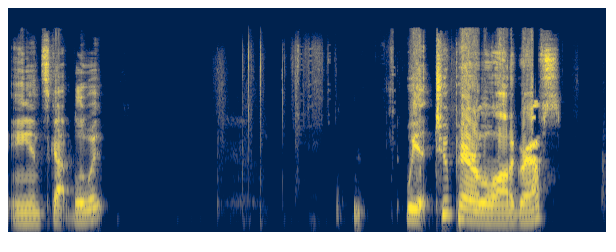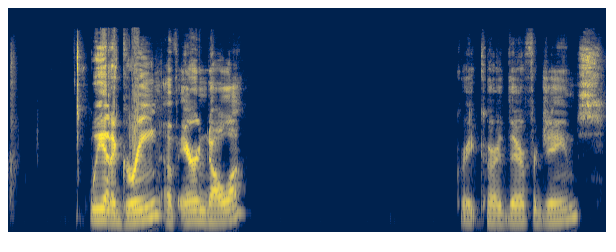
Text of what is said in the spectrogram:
and Scott Blewett. We had two parallel autographs. We had a green of Aaron Nola. Great card there for James.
